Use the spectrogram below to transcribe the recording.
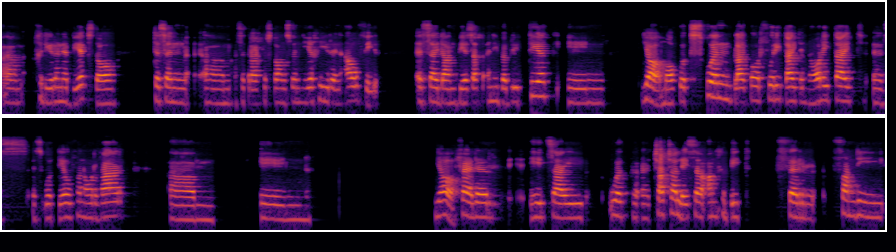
um, gedurende weksdae tussen um, as ek reg verstaan so 9uur en 11uur is sy dan besig in die biblioteek en ja, maak ook skoon blykbaar voor die tyd en na die tyd is is ook deel van haar werk. Um, en ja, verder het sy ook uh, cha-cha lesse aangebied vir van die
